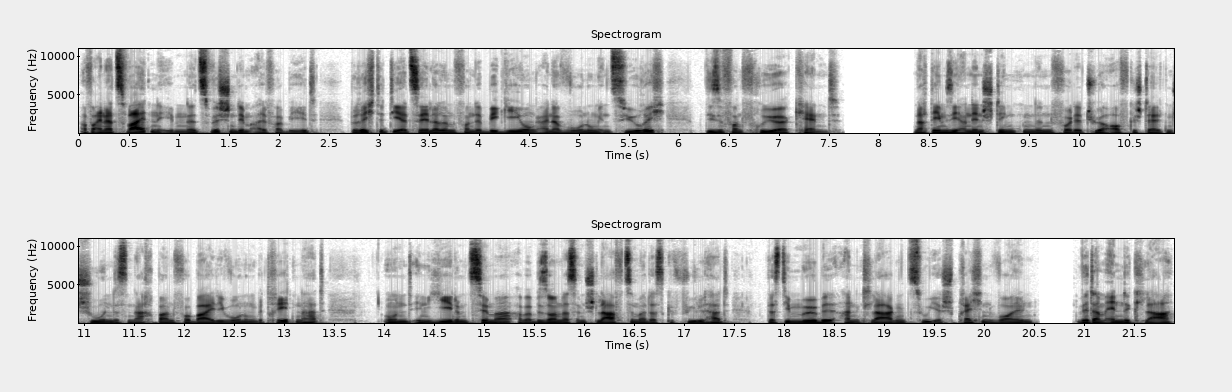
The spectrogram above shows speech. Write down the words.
Auf einer zweiten Ebene zwischen dem Alphabet berichtet die Erzählerin von der Begehung einer Wohnung in Zürich, die sie von früher kennt. Nachdem sie an den stinkenden, vor der Tür aufgestellten Schuhen des Nachbarn vorbei die Wohnung betreten hat und in jedem Zimmer, aber besonders im Schlafzimmer, das Gefühl hat, dass die Möbel anklagend zu ihr sprechen wollen, wird am Ende klar,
